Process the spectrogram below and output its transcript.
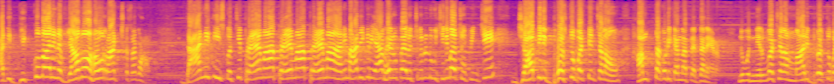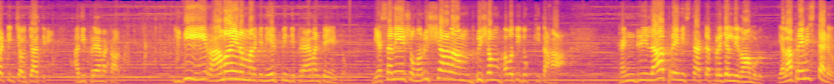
అది దిక్కుమాలిన వ్యామోహం రాక్షస గుణం. దాన్ని తీసుకొచ్చి ప్రేమ ప్రేమ ప్రేమ అని మా దగ్గర యాభై రూపాయలు వచ్చుకుని నువ్వు సినిమా చూపించి జాతిని భ్రష్టు పట్టించడం హంతకుడి కన్నా పెద్ద నేరం. నువ్వు నిర్వచనం మారి భ్రష్టు పట్టించావు జాతిని. అది ప్రేమ కాదు. ఇది రామాయణం మనకి నేర్పింది ప్రేమ అంటే ఏంటో? వ్యసనేషు మనుష్యానాం భృషం భవతి దుఃఖిత. తండ్రిలా ప్రేమిస్తాట ప్రజల్ని రాముడు. ఎలా ప్రేమిస్తాడు?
